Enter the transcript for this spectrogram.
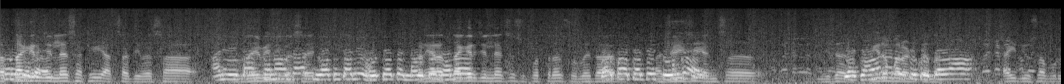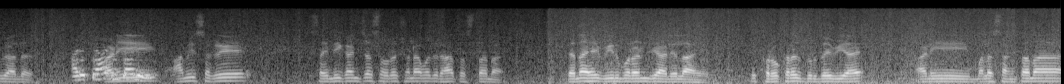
रत्नागिरी जिल्ह्यासाठी आजचा दिवस हा दुर्दैवी दिवस आहे. आणि रत्नागिरी जिल्ह्याचे सुपुत्र सुभेदार अजयजी यांचं निधन वीरमरण झालं काही दिवसापूर्वी आलं. आणि आम्ही सगळे सैनिकांच्या संरक्षणामध्ये राहत असताना त्यांना हे वीरमरण जे आलेलं आहे ते खरोखरच दुर्दैवी आहे. आणि मला सांगताना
